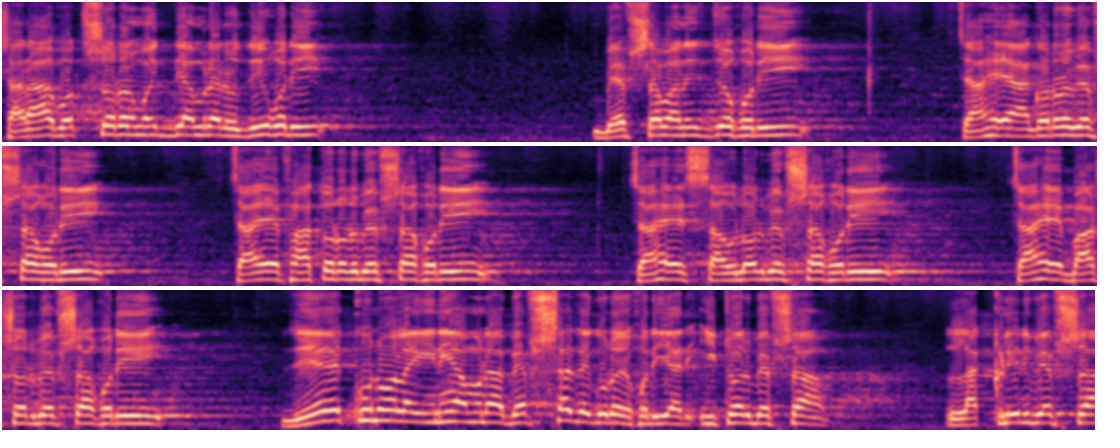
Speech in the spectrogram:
সারা বৎসরের মধ্যে আমরা রুজি করি, ব্যবসা বাণিজ্য করি, চাহে আগরের ব্যবসা করি, চাহে ফাতরের ব্যবসা করি, চাহে চাউলের ব্যবসা করি, চাহে বাঁশর ব্যবসা করি, যে কোনো লাইনে আমরা ব্যবসা যেগুলো করি, আর ইটর ব্যবসা, লাকড়ির ব্যবসা,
